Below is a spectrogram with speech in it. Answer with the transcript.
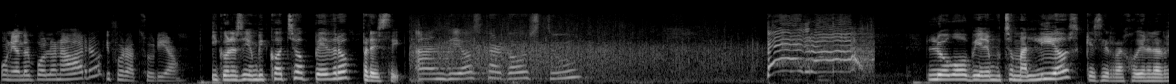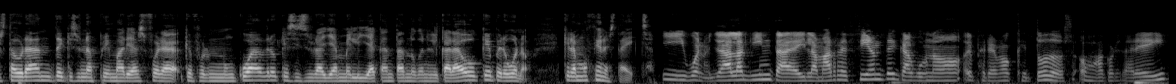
Unión del Pueblo Navarro y Foro Asturias. Y con ese y un bizcocho, Pedro Presi. Luego vienen muchos más líos, que si Rajoy en el restaurante, que si unas primarias fuera, que fueron en un cuadro, que si Soraya Melilla cantando con el karaoke, pero bueno, que la moción está hecha. Y bueno, ya la quinta y la más reciente, que algunos, esperemos que todos os acordaréis,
